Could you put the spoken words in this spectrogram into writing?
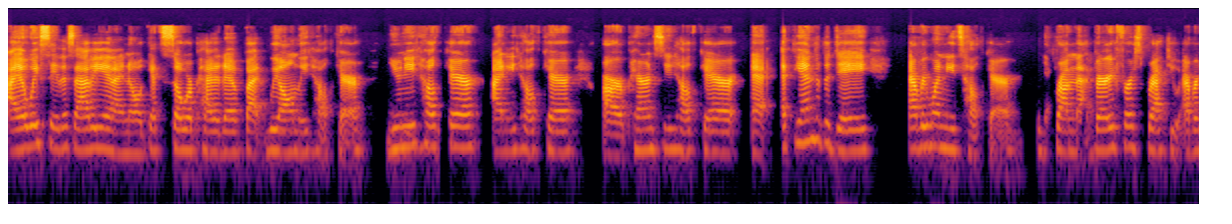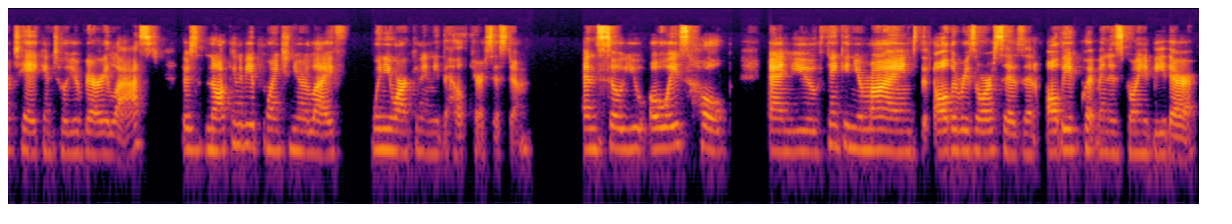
I always say this, Abby, and I know it gets so repetitive, but we all need healthcare. You need healthcare. I need healthcare. Our parents need healthcare. At, at the end of the day, everyone needs healthcare yeah. from that very first breath you ever take until your very last. There's not going to be a point in your life when you aren't going to need the healthcare system. And so you always hope and you think in your mind that all the resources and all the equipment is going to be there.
